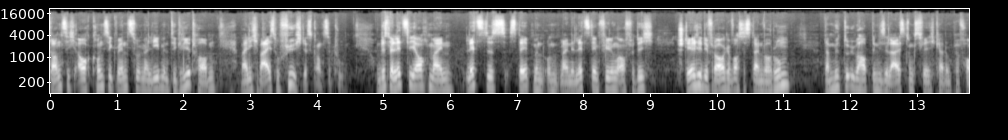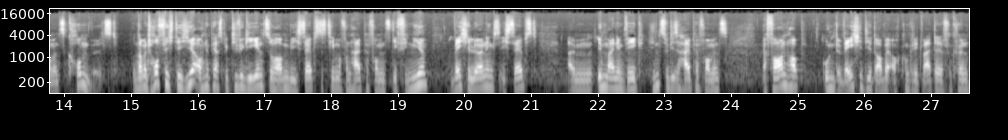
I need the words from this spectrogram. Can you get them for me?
dann sich auch konsequent so in mein Leben integriert haben, weil ich weiß, wofür ich das Ganze tue. Und das wäre letztlich auch mein letztes Statement und meine letzte Empfehlung auch für dich. Stell dir die Frage, was ist dein Warum? Damit du überhaupt in diese Leistungsfähigkeit und Performance kommen willst. Und damit hoffe ich dir hier auch eine Perspektive gegeben zu haben, wie ich selbst das Thema von High Performance definiere, welche Learnings ich selbst ähm, in meinem Weg hin zu dieser High Performance erfahren habe und welche dir dabei auch konkret weiterhelfen können,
